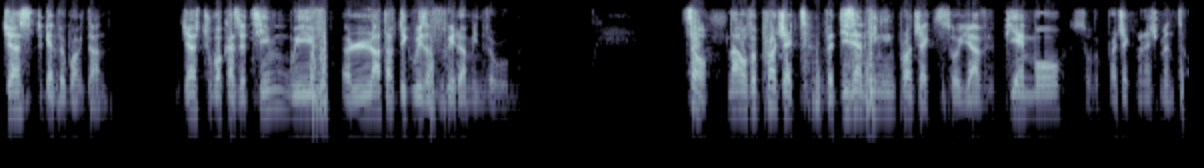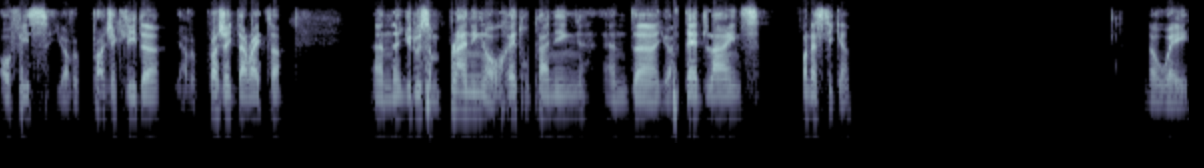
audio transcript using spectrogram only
just to get the work done. Just to work as a team with a lot of degrees of freedom in the room. So now the project, the design thinking project. So you have a PMO, so the project management office, you have a project leader, you have a project director, and you do some planning or retro planning, and uh, you have deadlines. Fantastic, huh? No way.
